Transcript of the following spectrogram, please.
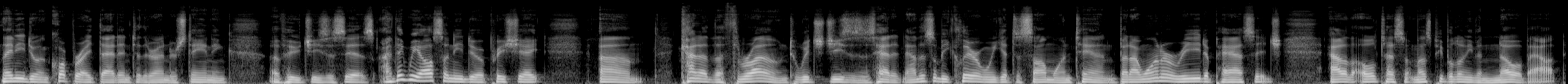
they need to incorporate that into their understanding of who Jesus is. I think we also need to appreciate um, kind of the throne to which Jesus is headed. Now, this will be clear when we get to Psalm 110, but I want to read a passage out of the Old Testament most people don't even know about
